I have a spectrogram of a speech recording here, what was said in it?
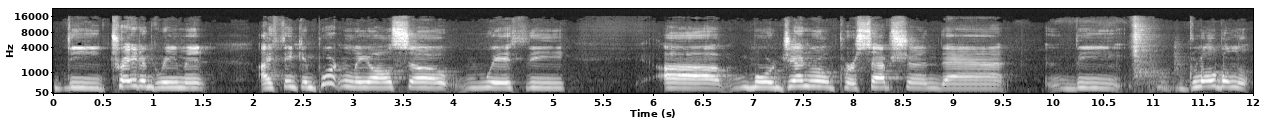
the trade agreement I think importantly also with the uh, more general perception that the global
